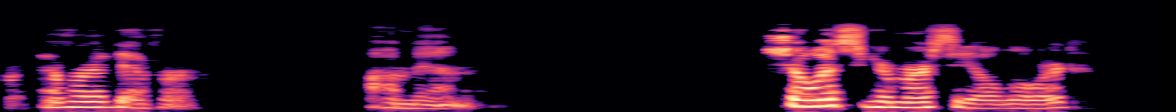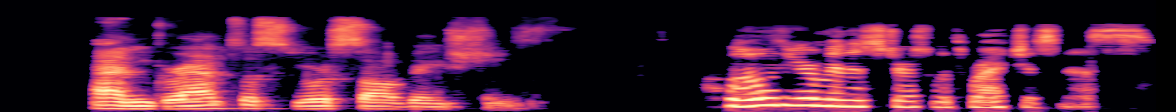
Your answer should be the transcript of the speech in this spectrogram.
forever and ever. Amen. Show us your mercy, O Lord. And grant us your salvation. Clothe your ministers with righteousness.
